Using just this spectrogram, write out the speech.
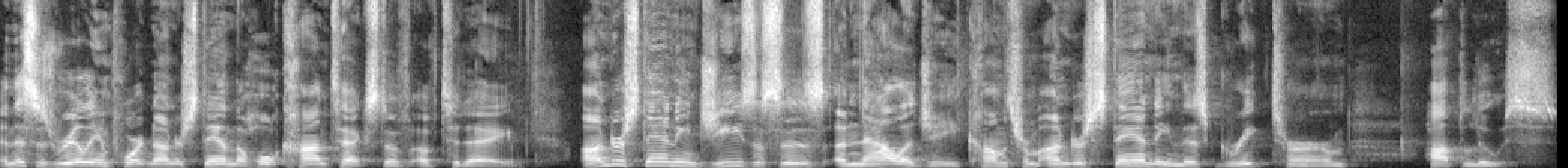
and this is really important to understand the whole context of, of today. Understanding Jesus' analogy comes from understanding this Greek term, haplous.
